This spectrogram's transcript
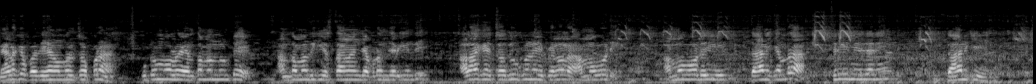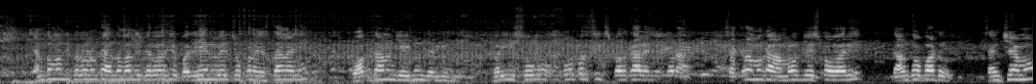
నెలకి పదిహేను వందల చొప్పున కుటుంబంలో ఎంతమంది ఉంటే అంతమందికి ఇస్తానని చెప్పడం జరిగింది. అలాగే చదువుకునే పిల్లల అమ్మఒడి అమ్మఒడి దాని కింద శ్రీనిధిని దానికి ఎంతమంది పిల్లలు ఉంటే అంతమంది పిల్లలకి పదిహేను వేలు చొప్పున ఇస్తానని వాగ్దానం చేయడం జరిగింది. మరి ఈ సూ సూపర్ సిక్స్ పథకాలన్నీ కూడా సక్రమంగా అమలు చేసుకోవాలి. దాంతోపాటు సంక్షేమం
